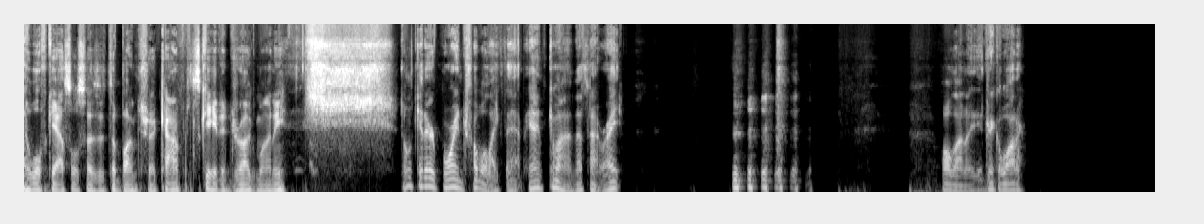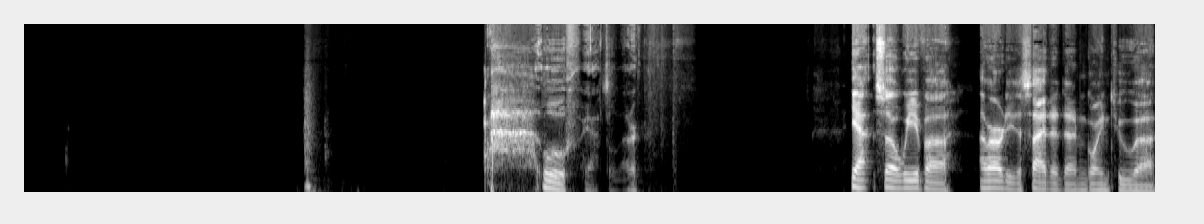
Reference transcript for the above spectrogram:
Wolf Castle says it's a bunch of confiscated drug money. Shh, don't get boy in trouble like that, man. Come on, that's not right. Hold on, I need a drink of water. Oof, yeah, it's a better. Yeah, so we've uh I've already decided that I'm going to uh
